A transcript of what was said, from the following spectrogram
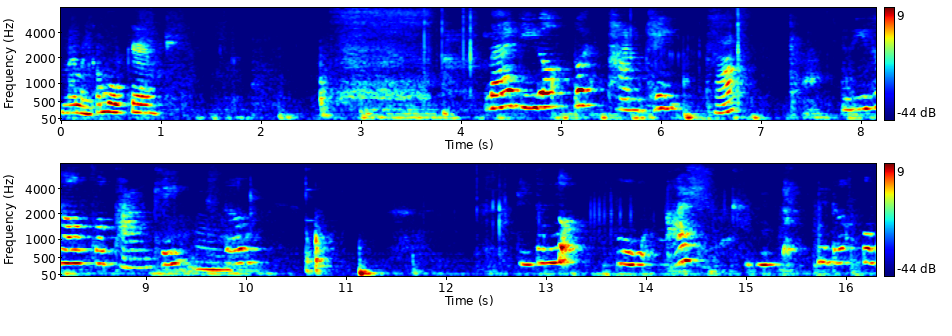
Hôm nay mình có mua kem these are for pancakes. Hả? Pancakes. Ừ. Um, these are not ice cream. These are for.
